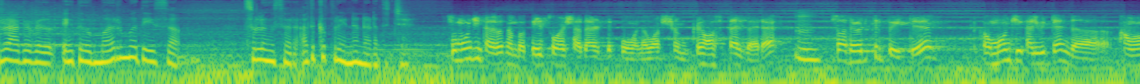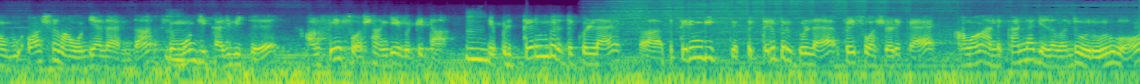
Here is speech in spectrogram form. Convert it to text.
ராகவில் இது மர்ம தேசம். சொல்லுங்க சார் அதுக்கப்புறம் என்ன நடந்துச்சு? ஸோ மூஞ்சி கழுவு நம்ம ஃபேஸ் வாஷ் அதான் எடுத்துட்டு போவோம் அந்த வாஷ்ரூம்க்கு ஹாஸ்டல் வேற. ஸோ அதை எடுத்துட்டு போயிட்டு அவன் மூஞ்சி கழுவிட்டு அந்த அவன் வாஷ்ரூம் அவன் ஒண்டியா தான் இருந்தான். ஸோ மூஞ்சி கழுவிட்டு அவன் ஃபேஸ் வாஷ் அங்கேயே விட்டுட்டான். இப்படி திரும்புறதுக்குள்ள திரும்பி இப்ப திருப்புறதுக்குள்ள ஃபேஸ் வாஷ் எடுக்க அவன் அந்த கண்ணாடியில வந்து ஒரு உருவம்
